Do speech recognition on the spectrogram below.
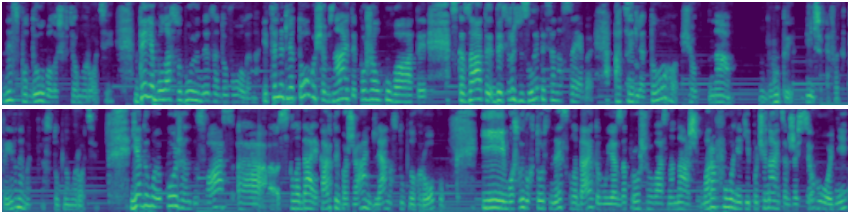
не сподобалось в цьому році, де я була собою незадоволена. І це не для того, щоб, знаєте, пожалкувати, сказати, десь розізлитися на себе, а це для того, щоб нам бути більш ефективними в наступному році. Я думаю, кожен з вас а, складає карти бажань для наступного року, і можливо хтось не складає, тому я запрошую вас на наш марафон, який починається вже сьогодні,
